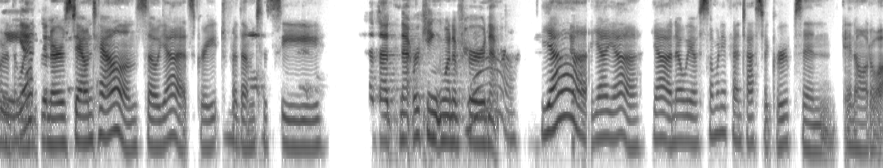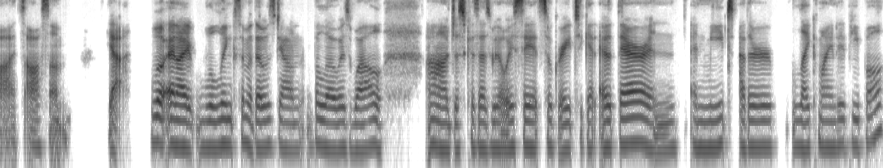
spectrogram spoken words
one of the yeah. dinners downtown. So yeah it's great for them to see. That networking one of her yeah. yeah. Yeah yeah. Yeah no we have so many fantastic groups in in ottawa. It's awesome. Yeah. Well and i will link some of those down below as well uh, just because as we always say it's so great to get out there and and meet other like-minded people.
